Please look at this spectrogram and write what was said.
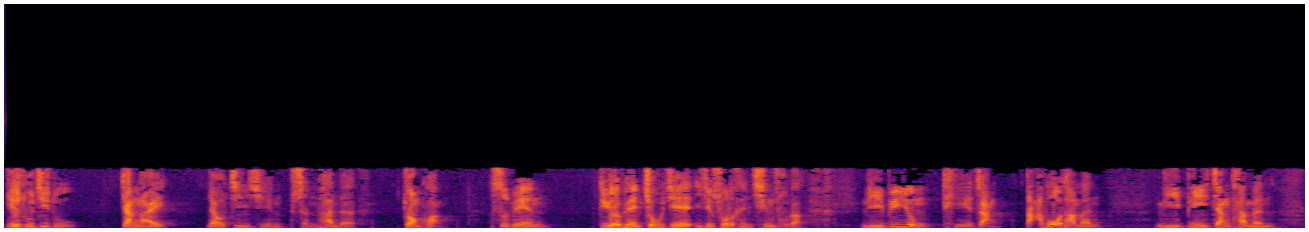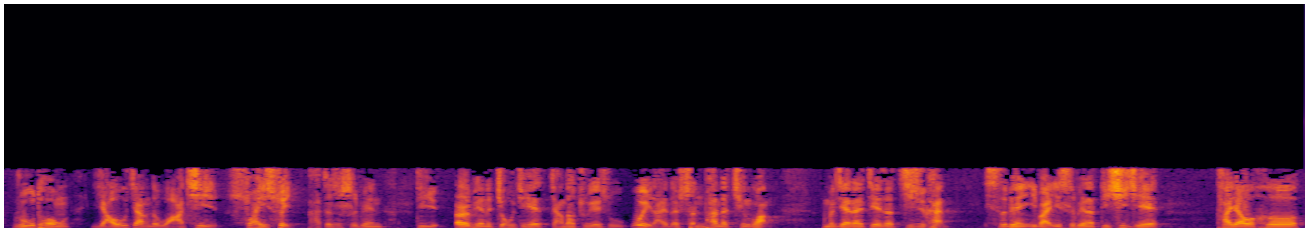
耶稣基督将来要进行审判的状况。诗篇第二篇九节已经说得很清楚了：你必用铁杖打破他们，你必将他们如同窑匠的瓦器摔碎啊！这是诗篇第二篇的九节，讲到主耶稣未来的审判的情况。我们现在接着继续看诗篇一百一十篇的第七节。他要喝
